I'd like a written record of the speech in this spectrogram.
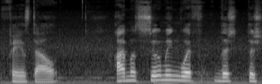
phased out. I'm assuming with the, the,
